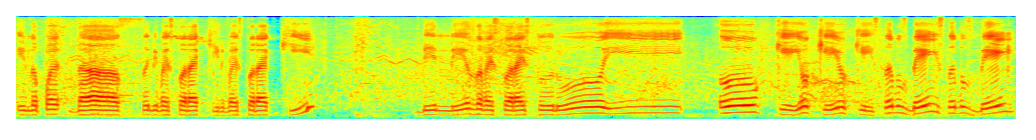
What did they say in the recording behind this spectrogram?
Ele não pode... Nossa, ele vai estourar aqui. Ele vai estourar aqui. Beleza, vai estourar, estourou e... Ok, ok, ok. Estamos bem, estamos bem.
